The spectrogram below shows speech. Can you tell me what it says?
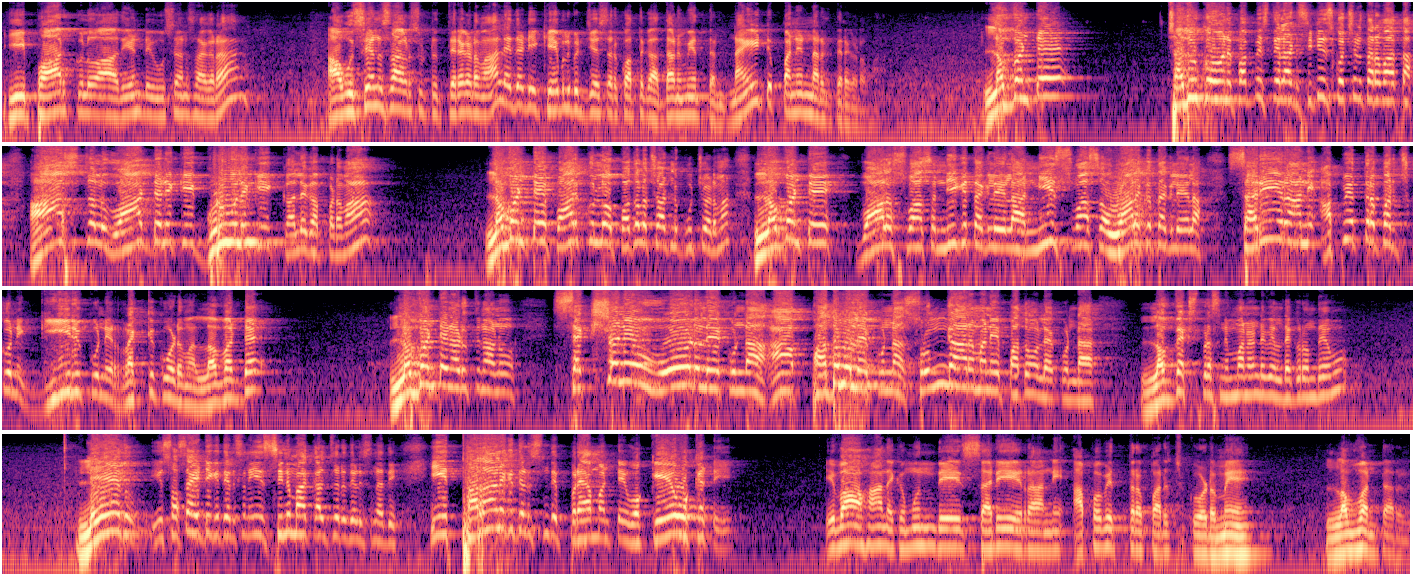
ఈ పార్కులో అదేంటి హుసేన్ సాగరా? ఆ హుసేన్ సాగర్ చుట్టూ తిరగడమా? లేదంటే ఈ కేబుల్ బ్రిడ్జ్ చేశారు కొత్తగా దాని మీద నైట్ పన్నెండున్నరకు తిరగడమా? లవ్ అంటే చదువుకోమని పంపిస్తే ఇలాంటి సిటీస్కి వచ్చిన తర్వాత హాస్టల్ వార్డెన్కి గురువులకి కలుగప్పడమా లవ్ అంటే పార్కుల్లో పొదల చాటును కూర్చోవడమా లవ్ అంటే వాళ్ళ శ్వాస నీకు తగిలేలా నీ శ్వాస వాళ్ళకు తగిలేలా శరీరాన్ని అపవిత్రపరుచుకొని గీరుకుని రక్కుకోవడమా లవ్ అంటే? లవ్ అంటే నేను అడుగుతున్నాను సెక్స్ ఓడు లేకుండా ఆ పదము లేకుండా శృంగారం అనే పదం లేకుండా లవ్ ఎక్స్ప్రెస్ నిమ్మనండి వీళ్ళ దగ్గర ఉందేమో? లేదు. ఈ సొసైటీకి తెలిసిన ఈ సినిమా కల్చర్ తెలిసినది ఈ తరానికి తెలిసింది ప్రేమ అంటే ఒకే ఒకటి వివాహానికి ముందే శరీరాన్ని అపవిత్రపరచుకోవడమే లవ్ అంటారు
